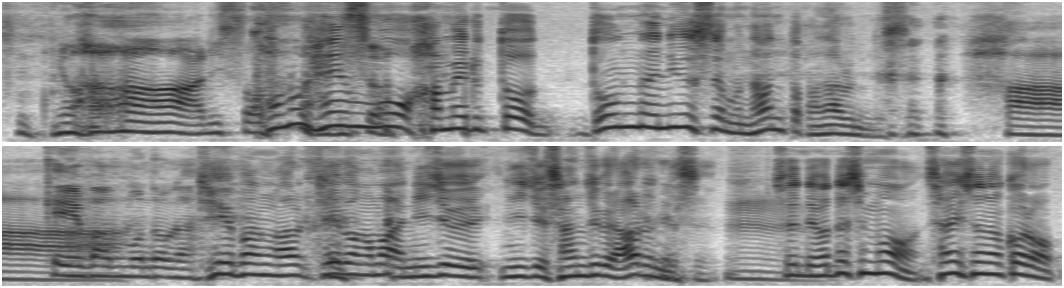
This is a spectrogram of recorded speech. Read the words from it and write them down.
あーありそうこの辺をはめると、どんなニュースでもなんとかなるんです。はあ定番ものが。定番がある 定番がまあ20 23時ぐらいあるんです、うんそれで私も最初の頃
